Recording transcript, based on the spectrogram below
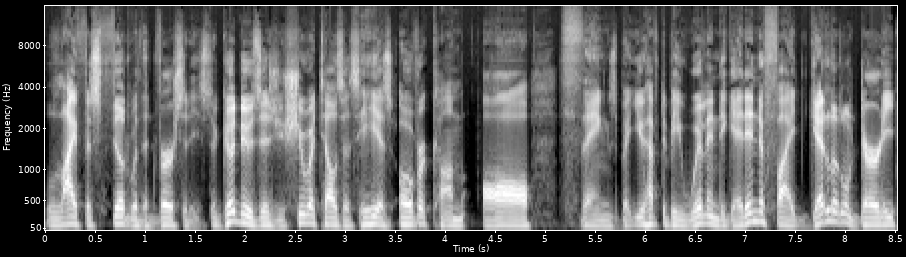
life is filled with adversities. The good news is Yeshua tells us he has overcome all things, but you have to be willing to get into fight, get a little dirty,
